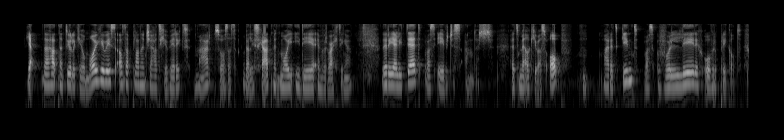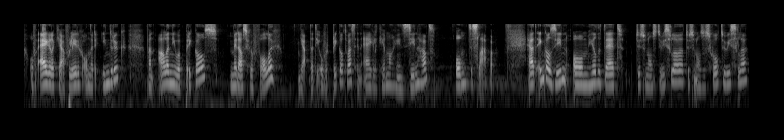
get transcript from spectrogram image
ja, dat had natuurlijk heel mooi geweest als dat plannetje had gewerkt, maar zoals dat wel eens gaat met mooie ideeën en verwachtingen. De realiteit was eventjes anders. Het melkje was op, maar het kind was volledig overprikkeld. Of eigenlijk ja, volledig onder de indruk van alle nieuwe prikkels, met als gevolg ja, dat hij overprikkeld was en eigenlijk helemaal geen zin had om te slapen. Hij had enkel zin om heel de tijd tussen ons te wisselen, tussen onze school te wisselen.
